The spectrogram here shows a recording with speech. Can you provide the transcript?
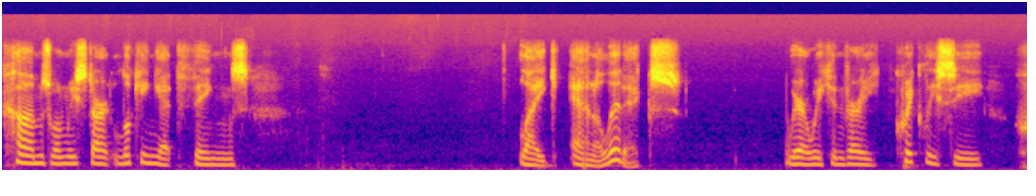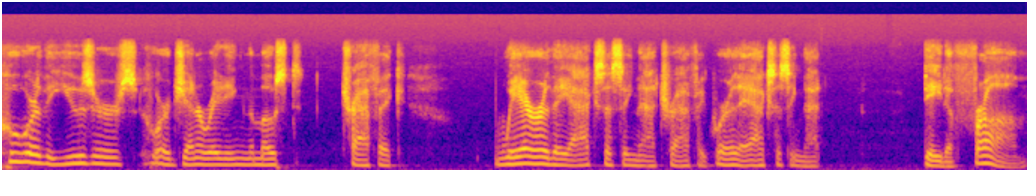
comes when we start looking at things like analytics, where we can very quickly see who are the users who are generating the most traffic, where are they accessing that traffic, where are they accessing that data from.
